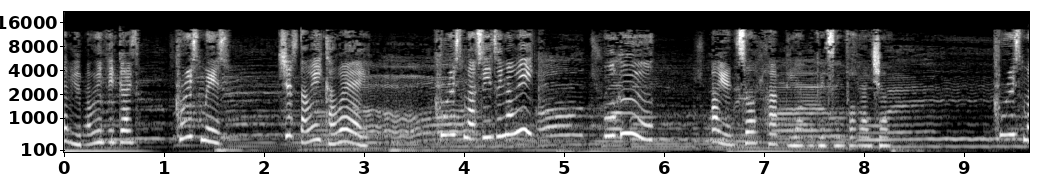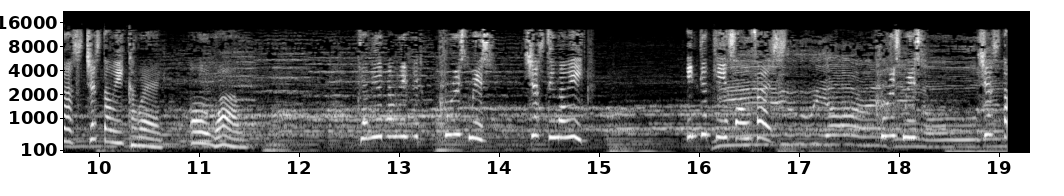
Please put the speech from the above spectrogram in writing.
Can you believe it guys? Christmas! Just a week away! Christmas is in a week! Woohoo! I am so happy about this information. Christmas just a week away. Oh wow. Can you believe it? Christmas just in a week. In the T-Song Fest. Christmas just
